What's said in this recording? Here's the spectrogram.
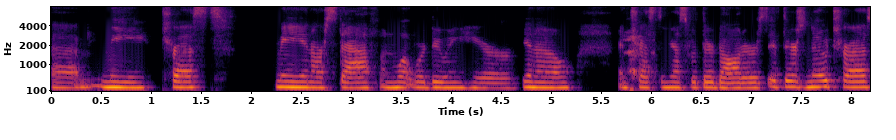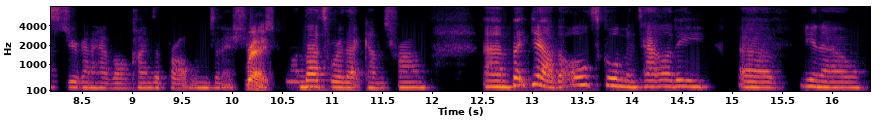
Um, me trust me and our staff and what we're doing here, you know, and trusting us with their daughters. If there's no trust, you're going to have all kinds of problems and issues. Right. And that's where that comes from. Um, but yeah, the old school mentality of, you know,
